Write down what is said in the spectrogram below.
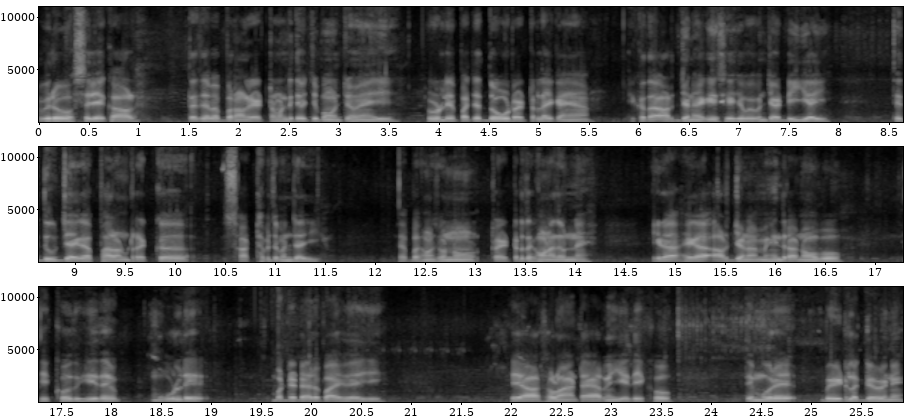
ਵੀਰੋ, ਸਤਿ ਸ੍ਰੀ ਅਕਾਲ। ਤੇ ਜੇ ਆਪਾਂ ਬਰਾਲੇ ਟਰੈਕਟਰ ਮੰਡੀ ਦੇ ਵਿੱਚ ਪਹੁੰਚੇ ਹੋਏ ਆ ਜੀ ਟੋਟਲੀ ਆਪਾਂ ਚ ਦੋ ਟਰੈਕਟਰ ਲੈ ਕੇ ਆਏ ਆ। ਇੱਕ ਤਾਂ ਅਰਜਨ ਹੈਗੀ 655 DI ਤੇ ਦੂਜਾ ਹੈਗਾ ਫਾਰਮ ਟਰੈਕ 6055 ਜੀ। ਤੇ ਆਪਾਂ ਹੁਣ ਤੁਹਾਨੂੰ ਟਰੈਕਟਰ ਦਿਖਾਉਣਾ ਦੋਨੇ। ਜਿਹੜਾ ਹੈਗਾ ਅਰਜਨ ਮਹਿੰਦਰਾ ਨੋਵੋ। ਦੇਖੋ ਤੁਸੀਂ, ਇਹਦੇ ਮੂਲ ਦੇ ਵੱਡੇ ਟਾਇਰ ਪਾਏ ਹੋਏ ਆ ਜੀ। 1016 ਟਾਇਰ ਨੇ ਜੀ ਦੇਖੋ। ਤੇ ਮੂਰੇ ਵੇਟ ਲੱਗੇ ਹੋਏ ਨੇ।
